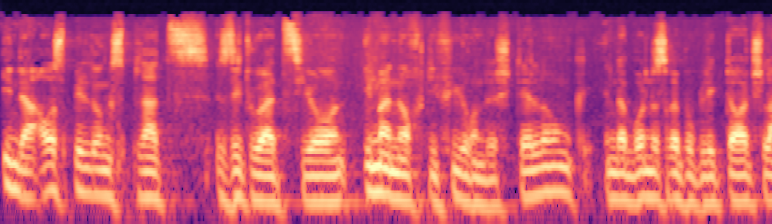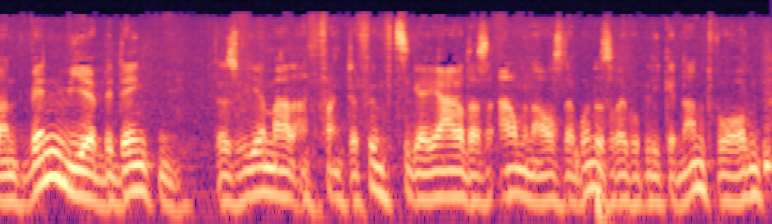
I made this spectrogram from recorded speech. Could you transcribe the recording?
in der Ausbildungsplatzsituation immer noch die führende Stellung in der Bundesrepublik Deutschland. Wenn wir bedenken, dass wir mal Anfang der 50er Jahre das Armenhaus der Bundesrepublik genannt wurden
